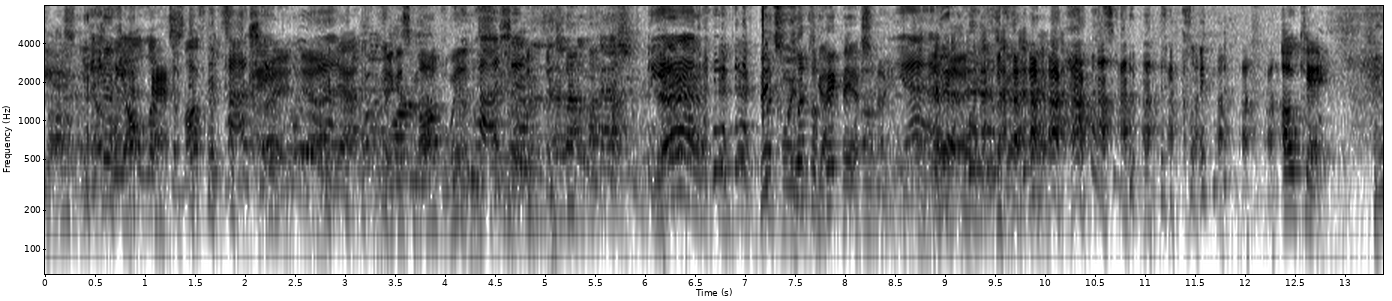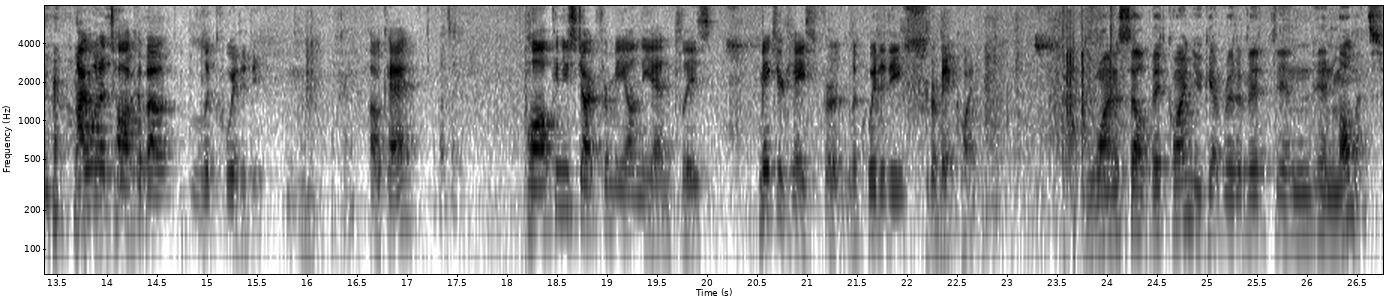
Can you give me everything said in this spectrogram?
here. toss-up. You know, we all love Best. democracy, Right, right? yeah. Yeah. Biggest mob wins. Yeah. Let's flip a got Bitcoin. passion. Oh, no, you Yeah. Bitcoin has got passion. Okay. I want to talk about liquidity. Mm. Okay. Okay? Paul, can you start for me on the end, please? Make your case for liquidity for Bitcoin. You want to sell Bitcoin, you get rid of it in, in moments.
